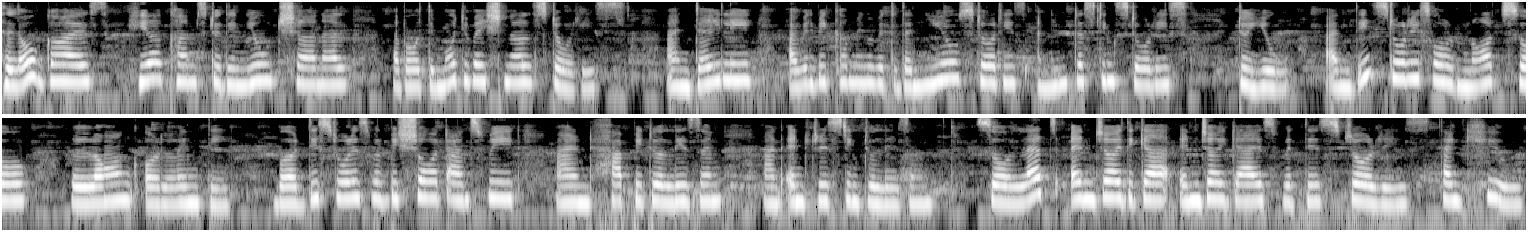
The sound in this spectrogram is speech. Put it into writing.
Hello guys, here comes to the new channel about the motivational stories. And daily I will be coming with the new stories and interesting stories to you. And these stories are not so long or lengthy but these stories will be short and sweet and happy to listen and interesting to listen so let's enjoy the enjoy guys with these stories. Thank you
